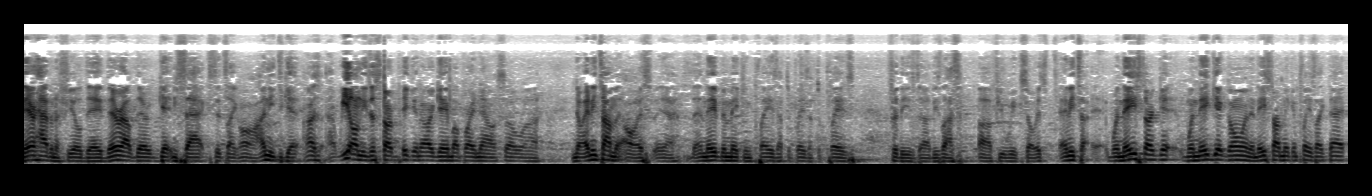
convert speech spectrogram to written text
they're having a field day. They're out there getting sacks. It's like, oh, I need to get. I, we all need to start picking our game up right now. So, uh, you know, anytime that oh, it's, yeah, and they've been making plays after plays after plays for these uh, these last uh, few weeks. So it's anytime when they start get when they get going and they start making plays like that,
